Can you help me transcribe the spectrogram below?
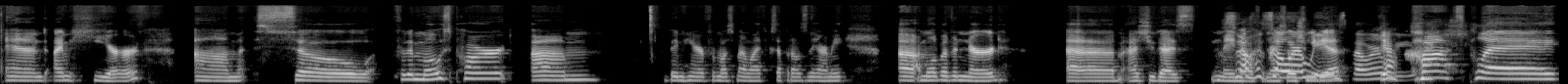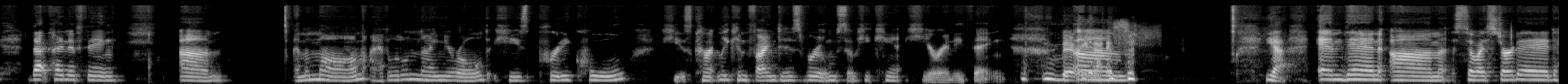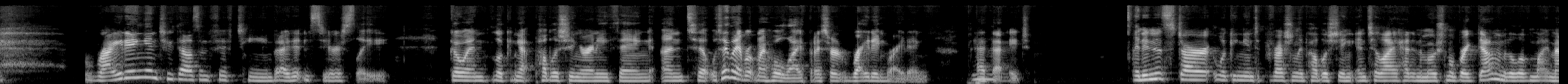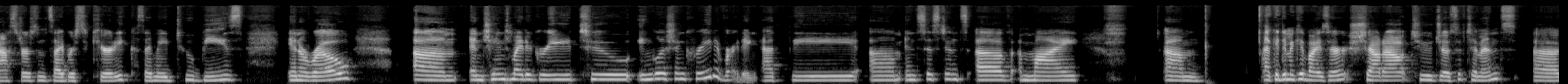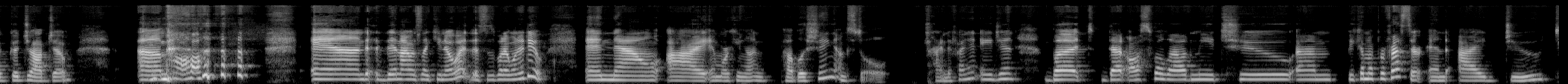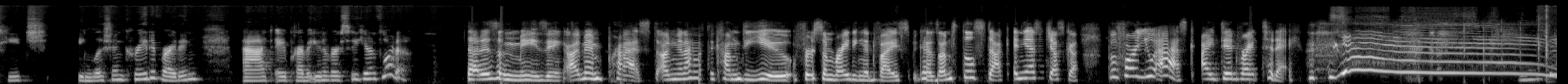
and I'm here. Um, so for the most part, um, been here for most of my life, except when I was in the army. Uh, I'm a little bit of a nerd, um, as you guys may so, know from my so social media. So yeah, we. cosplay, that kind of thing. Um, I'm a mom. I have a little nine year old. He's pretty cool. He is currently confined to his room, so he can't hear anything. Very um, nice. Yeah. And then, um, so I started writing in 2015, but I didn't seriously go in looking at publishing or anything until well technically I wrote my whole life, but I started writing writing mm-hmm. at that mm. age. I didn't start looking into professionally publishing until I had an emotional breakdown in the middle of my master's in cybersecurity because I made two B's in a row um, and changed my degree to English and creative writing at the um, insistence of my um, academic advisor. Shout out to Joseph Timmons. Uh, good job, Joe. And then I was like, you know what? This is what I want to do. And now I am working on publishing. I'm still trying to find an agent, but that also allowed me to um, become a professor. And I do teach English and creative writing at a private university here in Florida. That is amazing. I'm impressed. I'm going to have to come to you for some writing advice because I'm still stuck. And yes, Jessica, before you ask, I did write today. Yay!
